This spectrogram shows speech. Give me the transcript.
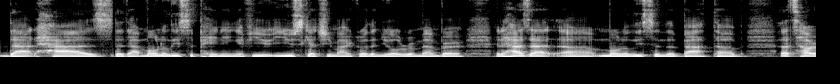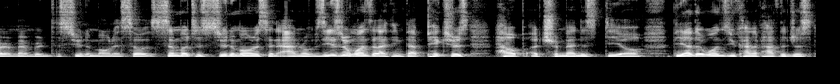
that has the, that Mona Lisa painting. If you use Sketchy Micro, then you'll remember. It has that uh, Mona Lisa in the bathtub. That's how I remembered the Pseudomonas. So similar to Pseudomonas and anaerobes, these are ones that I think that pictures help a tremendous deal. The other ones you kind of have to just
